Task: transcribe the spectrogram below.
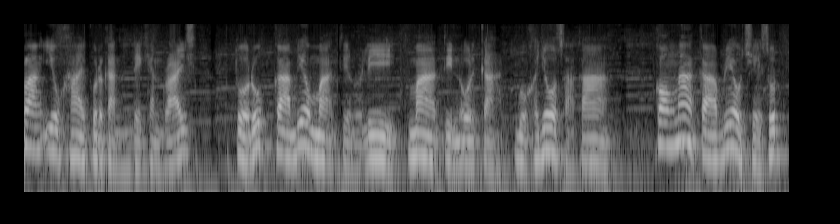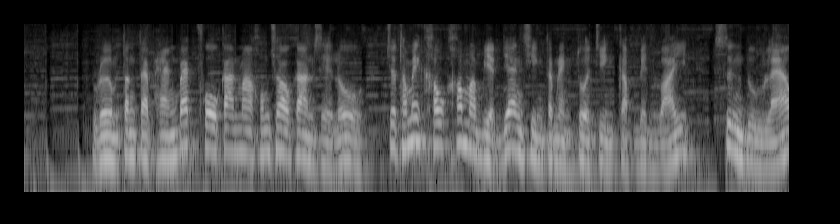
กลางอิลคายกุรกันเดแคนไรส์ตัวรุกกาเบียลมาตินโรลีมาตินโอริกาดบุคโยสากากองหน้ากาเบียลเชซุสเริ่มตั้งแต่แผงแบ็กโฟการมาของชาวการเซโล จะทำให้เขาเข้ามาเบียดแย่งชิงตำแหน่งตัวจริงกับเบนไว้ ซึ่งดูแล้ว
